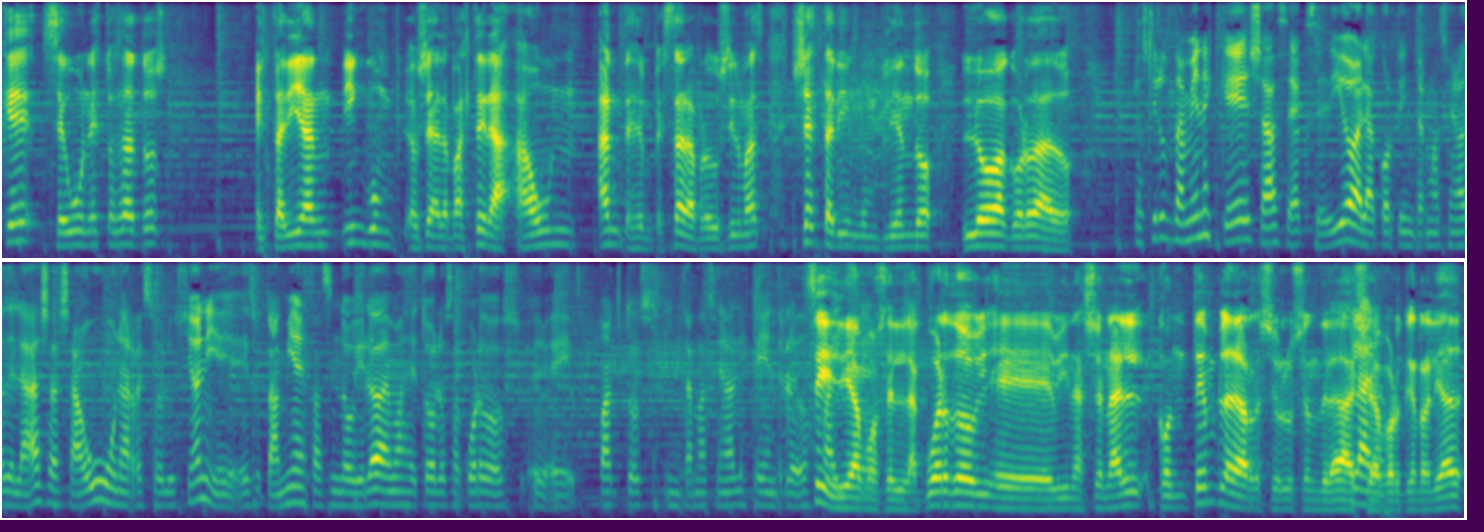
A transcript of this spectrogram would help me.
que según estos datos estarían incumpliendo, o sea, la pastera aún antes de empezar a producir más, ya estaría incumpliendo lo acordado. Lo cierto también es que ya se accedió a la Corte Internacional de la Haya, ya hubo una resolución y eso también está siendo violado, además de todos los acuerdos, eh, pactos internacionales que hay entre los dos Sí, países. digamos, el acuerdo eh, binacional contempla la resolución de la Haya, Claro. porque en realidad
